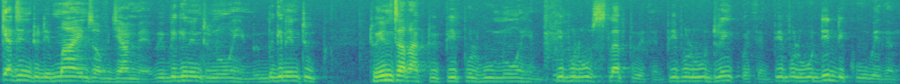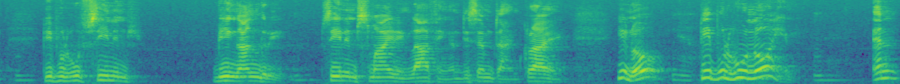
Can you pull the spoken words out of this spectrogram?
get into the minds of Jammeh. We're beginning to know him. We're beginning to, to interact with people who know him, people who slept with him, people who drink with him, people who did the coup with him, people who've seen him being angry, seen him smiling, laughing, and at the same time crying. You know, yeah. people who know him. And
